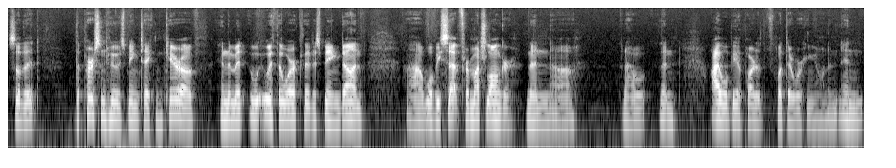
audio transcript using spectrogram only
so that the person who is being taken care of in the with the work that is being done uh, will be set for much longer than uh, than, I, than I will be a part of what they're working on, and, and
